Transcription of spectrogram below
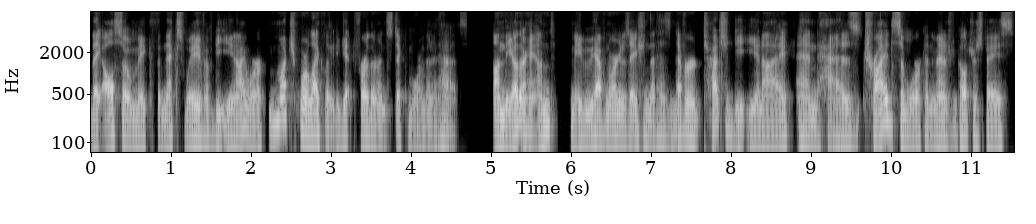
they also make the next wave of DE&I work much more likely to get further and stick more than it has. On the other hand, maybe we have an organization that has never touched DE&I and has tried some work in the management culture space.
